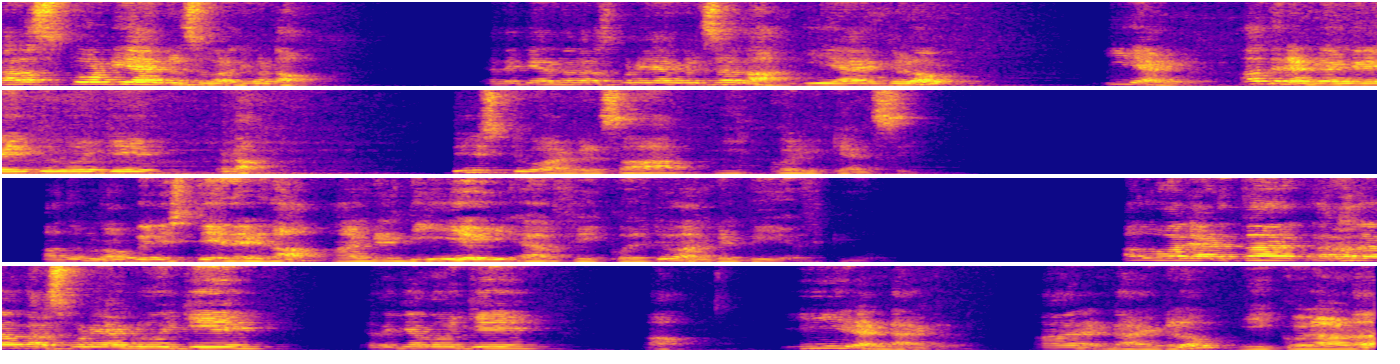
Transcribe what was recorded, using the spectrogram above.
കറസ്പോണ്ടിങ് ആംഗിൾസ് പറഞ്ഞു കേട്ടോ. ഏതൊക്കെയായിരുന്നു കറസ്പോണ്ടിങ് ആംഗിൾസ് ഏതാ ഈ ആംഗിളും ഈ ആംഗിളും അത് രണ്ടും എങ്ങനെ ഇരിക്കും നോക്കി കേട്ടോ these two angles are equal we can see. അതും നമുക്ക് ലിസ്റ്റ് ചെയ്ത് എഴുതാം. Angle D F equal to angle B F Q അതുപോലെ അടുത്ത കറസ്പോണ്ടിങ് ആംഗിൾ നോക്കിയേ. ഏതൊക്കെയാ നോക്കിയേ? ആ ഈ രണ്ട് ആ രണ്ട് ഈക്വൽ ആണ്.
